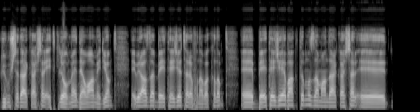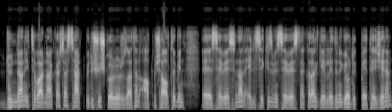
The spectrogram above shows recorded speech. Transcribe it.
gümüşte de arkadaşlar etkili olmaya devam ediyor. Biraz da BTC tarafına bakalım. E, BTC'ye baktığımız zaman da arkadaşlar dünden itibaren arkadaşlar sert bir düşüş görüyoruz zaten. 66 bin e, seviyesinden 58 bin seviyesine kadar gerilediğini gördük BTC'nin.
